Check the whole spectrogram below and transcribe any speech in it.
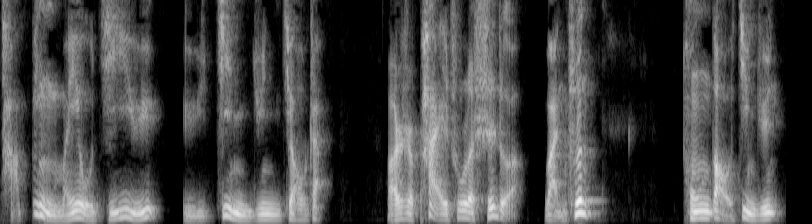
他并没有急于与晋军交战，而是派出了使者晚春通告晋军。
